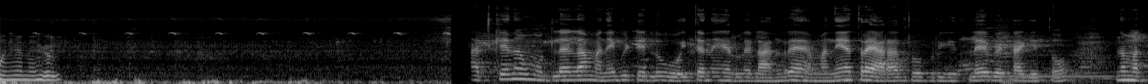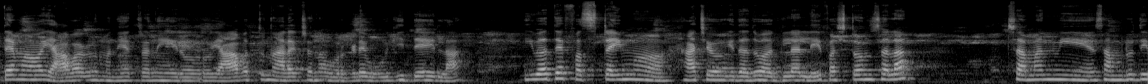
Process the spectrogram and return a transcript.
ಮಂಗನಗಳು. ಅದಕ್ಕೆ ನಾವು ಮೊದಲೆಲ್ಲ ಮನೆ ಬಿಟ್ಟು ಎಲ್ಲೂ ಹೋಯ್ತಾನೆ ಇರಲಿಲ್ಲ. ಅಂದರೆ ಮನೆ ಹತ್ರ ಯಾರಾದರೂ ಒಬ್ರು ಇರಲೇಬೇಕಾಗಿತ್ತು. ನಮ್ಮ ಅತ್ತೆ, ಮಾವ ಯಾವಾಗಲೂ ಮನೆ ಹತ್ರನೇ ಇರೋರು. ಯಾವತ್ತೂ ನಾಲ್ಕು ಜನ ಹೊರಗಡೆ ಹೋಗಿದ್ದೇ ಇಲ್ಲ. ಇವತ್ತೇ ಫಸ್ಟ್ ಟೈಮ್ ಆಚೆ ಹೋಗಿದ್ದದು ಹಗ್ಲಲ್ಲಿ. ಫಸ್ಟ್ ಒಂದು ಸಲ ಸಮನ್ವಿ, ಸಮೃದ್ಧಿ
